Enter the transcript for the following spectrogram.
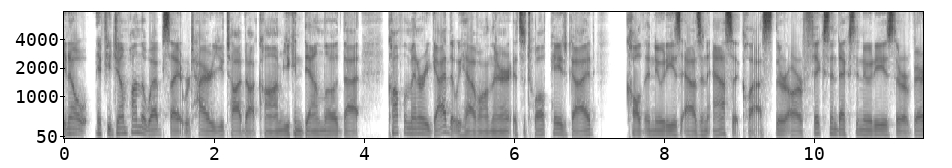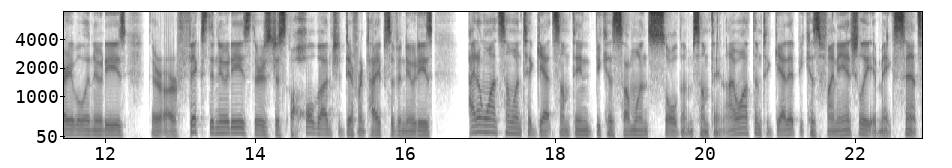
You know, if you jump on the website, retireutah.com, you can download that complimentary guide that we have on there. It's a 12 page guide called Annuities as an Asset Class. There are fixed index annuities, there are variable annuities, there are fixed annuities. There's just a whole bunch of different types of annuities. I don't want someone to get something because someone sold them something. I want them to get it because financially it makes sense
